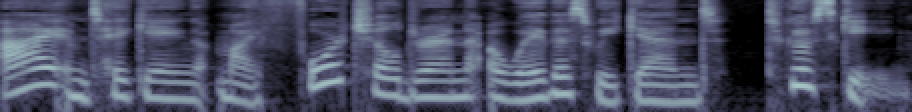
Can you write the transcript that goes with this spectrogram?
I am taking my four children away this weekend to go skiing.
